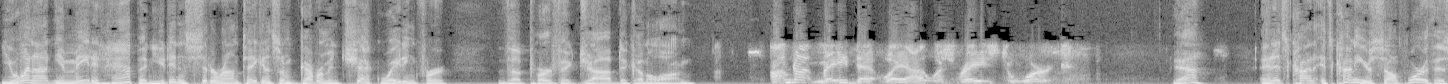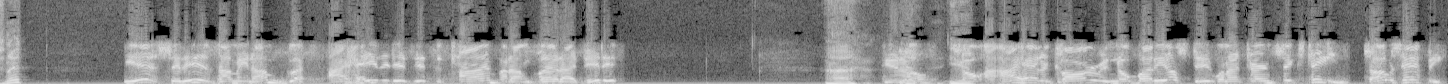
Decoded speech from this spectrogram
You went out and you made it happen. You didn't sit around taking some government check waiting for the perfect job to come along. I'm not made that way. I was raised to work. Yeah. And it's kind of it's kind of your self-worth, isn't it? Yes, it is. I mean, I'm glad. I hated it at the time, but I'm glad I did it. Uh, You know, You- so I I had a car and nobody else did when I turned 16. So I was happy.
